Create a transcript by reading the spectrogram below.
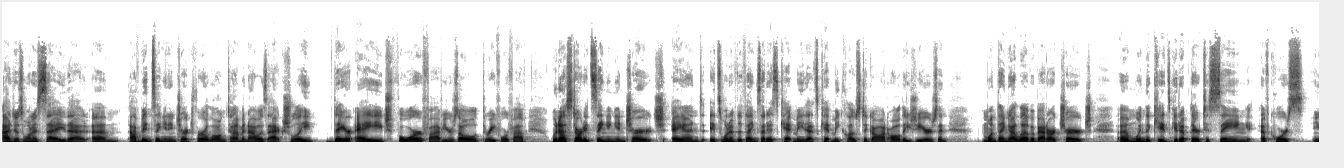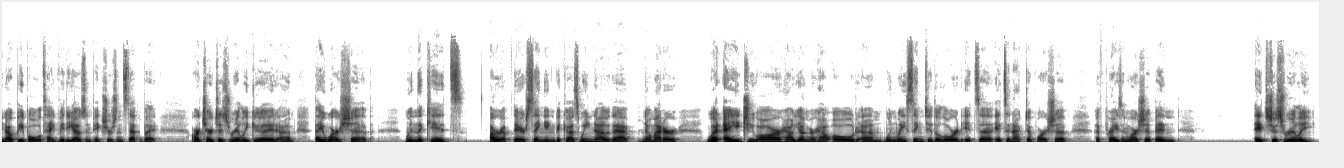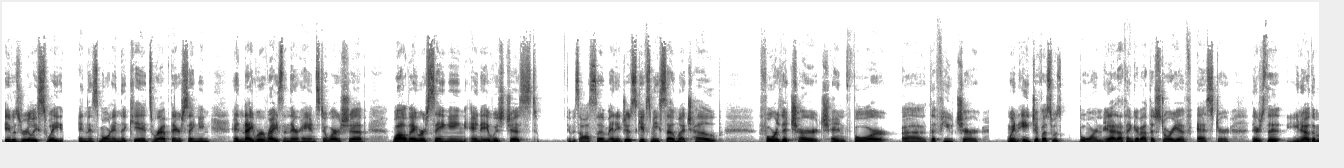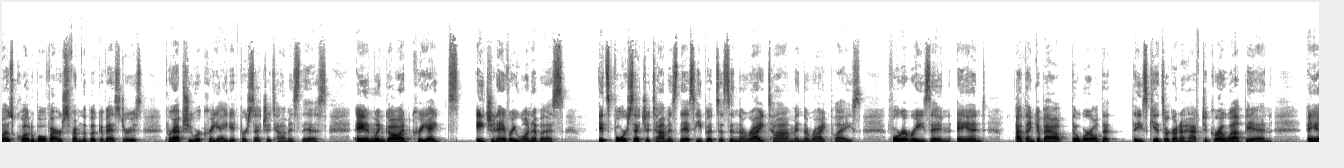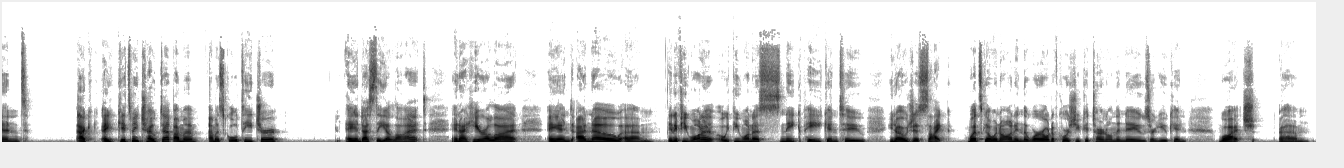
I just want to say that um, I've been singing in church for a long time, and I was actually their age, four, five years old, three, four, five, when I started singing in church. And it's one of the things that has kept me, that's kept me close to God all these years. And one thing I love about our church, um, when the kids get up there to sing, of course, you know, people will take videos and pictures and stuff, but our church is really good. Um, they worship when the kids are up there singing because we know that no matter what age you are, how young or how old, um, when we sing to the Lord, it's a it's an act of worship, of praise and worship, and it's just really it was really sweet. And this morning the kids were up there singing and they were raising their hands to worship while they were singing. And it was just it was awesome. And it just gives me so much hope for the church and for uh, the future. When each of us was born yeah i think about the story of esther there's the you know the most quotable verse from the book of esther is perhaps you were created for such a time as this and when god creates each and every one of us it's for such a time as this. He puts us in the right time, in the right place for a reason. And I think about the world that these kids are going to have to grow up in. And I, it gets me choked up. I'm a I'm a school teacher, and I see a lot, and I hear a lot, and I know. Um, and if you want to, if you want to sneak peek into, you know, just like what's going on in the world, of course you could turn on the news or you can watch um,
